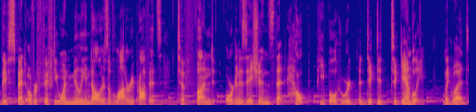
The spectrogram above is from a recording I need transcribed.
they've spent over $51 million of lottery profits to fund organizations that help people who are addicted to gambling. Like what?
